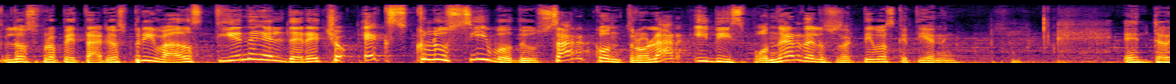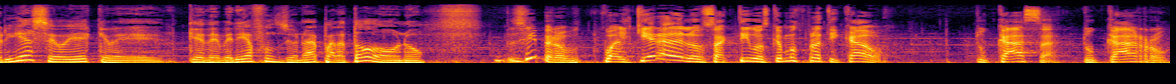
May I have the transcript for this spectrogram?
Los propietarios privados tienen el derecho exclusivo de usar, controlar y disponer de los activos que tienen. En teoría se oye que, que debería funcionar para todo o no. Sí, pero cualquiera de los activos que hemos platicado, tu casa, tu carro,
